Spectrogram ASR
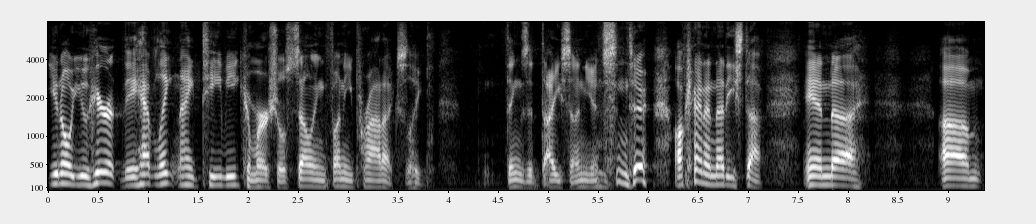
you know, you hear they have late night TV commercials selling funny products like things that dice onions and all kind of nutty stuff. And uh, um,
